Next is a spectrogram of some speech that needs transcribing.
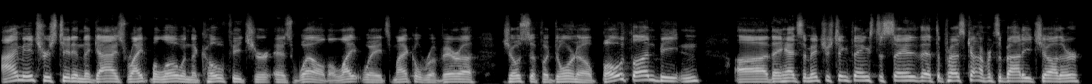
I'm interested in the guys right below in the co-feature as well. The lightweights, Michael Rivera, Joseph Adorno, both unbeaten. Uh, they had some interesting things to say at the press conference about each other.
